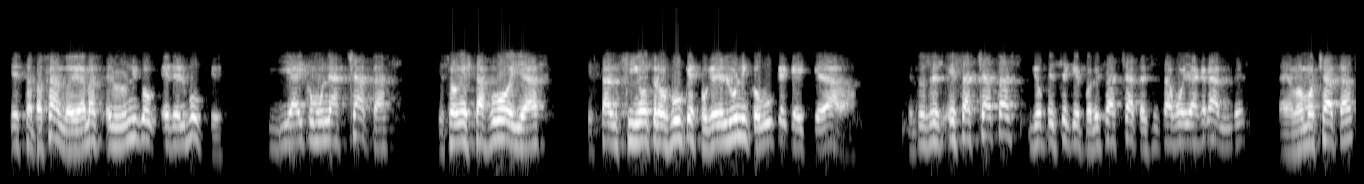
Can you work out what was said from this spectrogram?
¿qué está pasando? Y además, el único era el buque. Y hay como unas chatas, que son estas boyas, que están sin otros buques, porque era el único buque que quedaba. Entonces, esas chatas, yo pensé que por esas chatas, esas huellas grandes, las llamamos chatas,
